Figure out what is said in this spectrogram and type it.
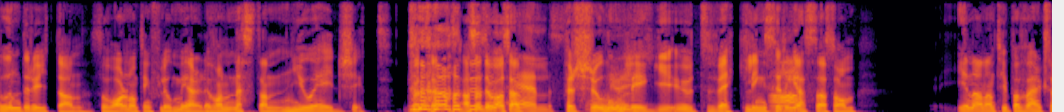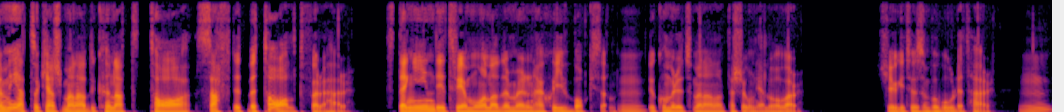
Under ytan så var det någonting flummigare. Det var nästan new age shit. på ett sätt. Du Alltså det var så här älskar personlig utvecklingsresa som i en annan typ av verksamhet så kanske man hade kunnat ta saftigt betalt för det här. Stäng in dig i tre månader med den här skivboxen. Mm. Du kommer ut som en annan person, jag lovar. 20 000 på bordet här. Mm.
